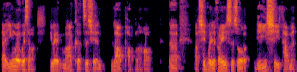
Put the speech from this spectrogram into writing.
那因为为什么？因为马可之前绕跑了哈。那啊，新普的翻译是说离弃他们，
